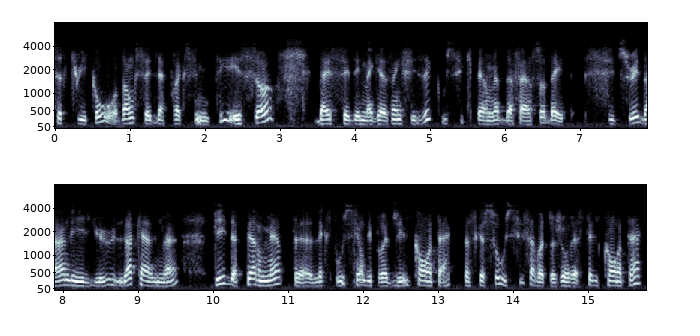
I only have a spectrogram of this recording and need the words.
circuit court. Donc, c'est de la proximité. Et ça, ben, c'est des magasins physiques aussi qui permettent de faire ça, d'être situés dans les lieux localement, puis de permettre euh, l'exposition des produits, le contact, parce que ça aussi, ça va toujours rester le contact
